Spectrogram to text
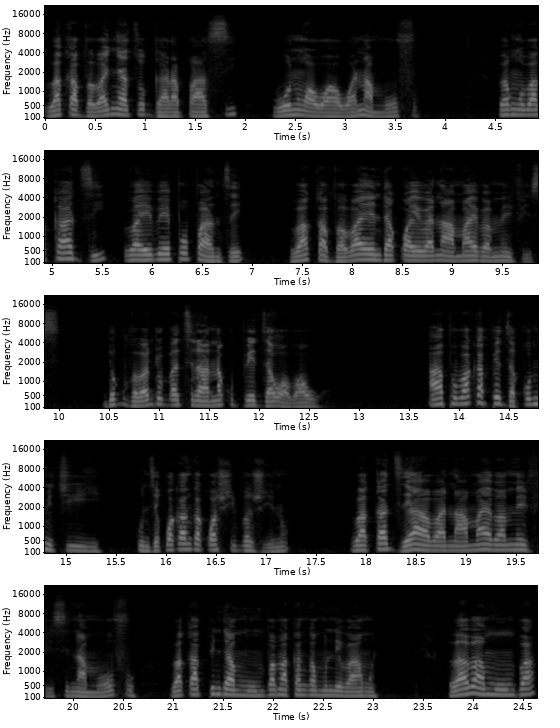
vakabva vanyatsogara pasi vonwa hwahwa namhofu vamwe vakadzi vaivepo panze vakabva vaenda kwaiva naamai vamevhisi ndokubva vandobatsirana kupedza hwahwahwo apo vakapedza komichi iyi kunze kwakanga kwasviba zvino. Vakadzi ava naamai vamevhisi namhofu vakapinda mumba makanga mune vamwe. Vava mumba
